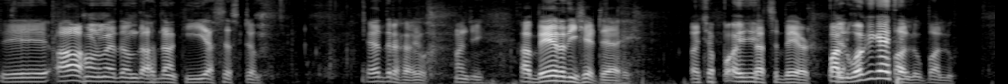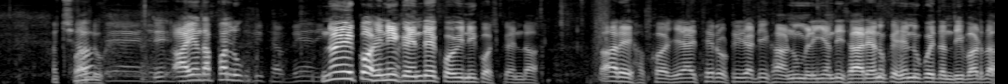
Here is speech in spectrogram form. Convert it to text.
ਤੇ ਆ ਹੁਣ ਮੈਂ ਤੁਹਾਨੂੰ ਦੱਸਦਾ ਕੀ ਆ ਸਿਸਟਮ ਇਧਰ ਹੈ ਉਹ ਹਾਂਜੀ। ਆ ਬੇਰ ਦੀ ਛਿੱਟ ਆ ਇਹ। ਅੱਛਾ ਇਹ ਦੈਟਸ ਬੇਰ ਭਾਲੂ ਆ ਕਿ ਗਏ ਇੱਥੇ? ਪਾਲੂ ਪਾਲੂ। ਅੱਛਾ। ਪਾਲੂ। ਤੇ ਆ ਜਾਂਦਾ ਭੱਲੂ। ਨਹੀਂ ਕੁਝ ਨਹੀਂ ਕਹਿੰਦੇ, ਕੋਈ ਨਹੀਂ ਕੁਝ ਕਹਿੰਦਾ। ਸਾਰੇ ਖੁਸ਼ ਆ, ਇੱਥੇ ਰੋਟੀ ਰਾਟੀ ਖਾਣ ਨੂੰ ਮਿਲੀ ਜਾਂਦੀ, ਸਾਰਿਆਂ ਨੂੰ, ਕਿਸੇ ਨੂੰ ਕੋਈ ਦੰਦੀ ਵੜਦਾ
